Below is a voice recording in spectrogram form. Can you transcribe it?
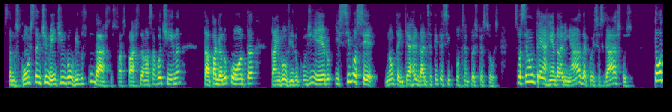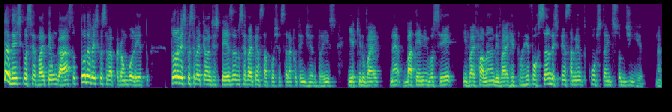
estamos constantemente envolvidos com gastos, faz parte da nossa rotina, está pagando conta, está envolvido com dinheiro, e se você não tem, que é a realidade de 75% das pessoas, se você não tem a renda alinhada com esses gastos, toda vez que você vai ter um gasto, toda vez que você vai pagar um boleto, Toda vez que você vai ter uma despesa, você vai pensar, poxa, será que eu tenho dinheiro para isso? E aquilo vai né, batendo em você e vai falando e vai reforçando esse pensamento constante sobre dinheiro. Né?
